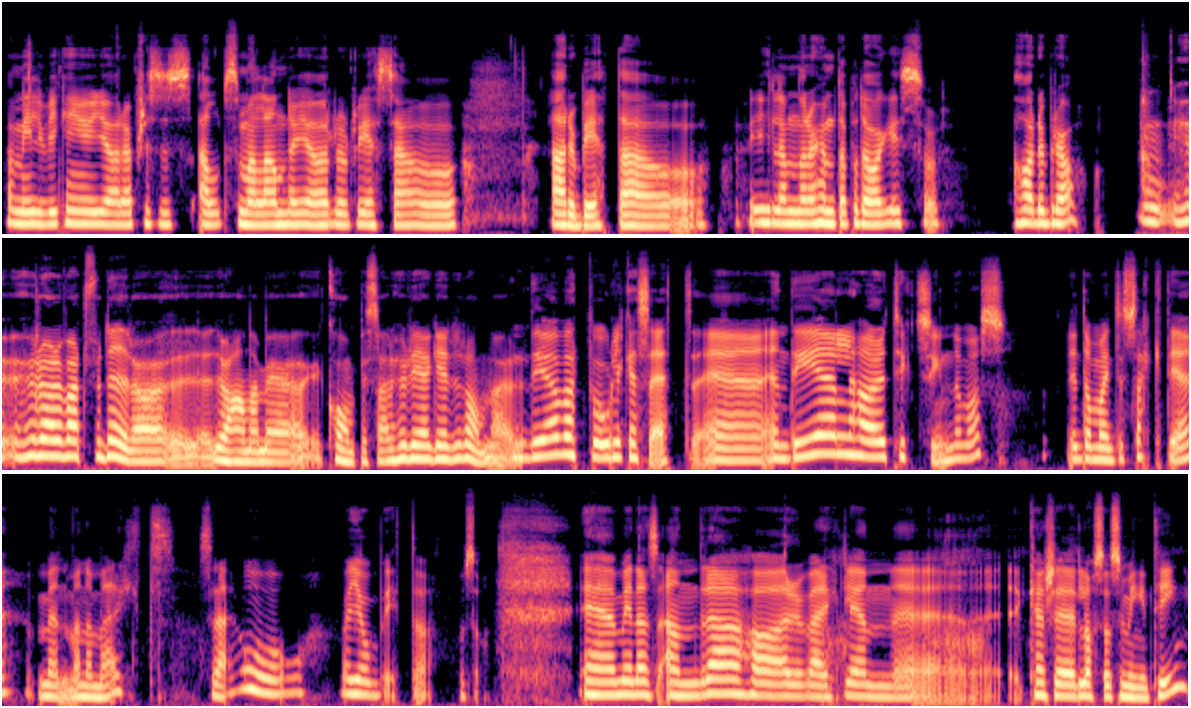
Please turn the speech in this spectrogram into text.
familj. Vi kan ju göra precis allt som alla andra gör och resa och arbeta och vi lämnar och hämtar på dagis och har det bra. Mm, hur, hur, har det varit för dig då, Johanna, med kompisar? Hur reagerade de? När... Det har varit på olika sätt. Eh, en del har tyckt synd om oss. De har inte sagt det, men man har märkt sådär, åh, vad jobbigt. Och och så. Eh, Medan andra har verkligen eh, kanske låtsas som ingenting.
